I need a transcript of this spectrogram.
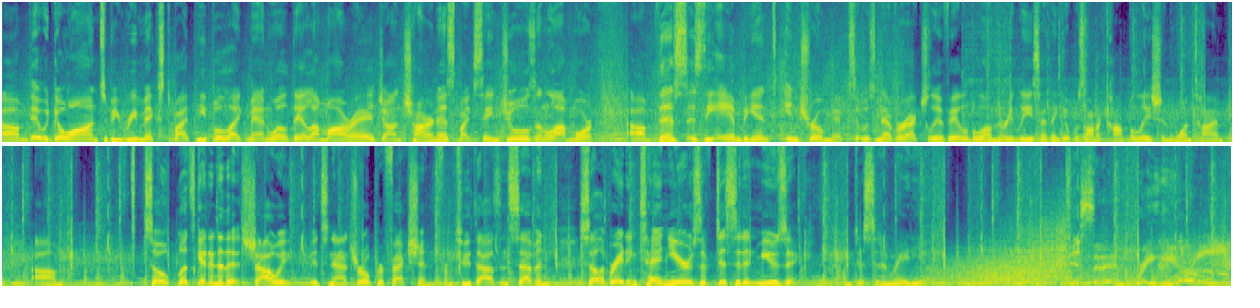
Um, it would go on to be remixed by people like Manuel de la Mare, John Charnas, Mike St. Jules, and a lot more. Um, this is the ambient intro mix. It was never actually available on the release. I think it was on a compilation one time. Um, so let's get into this, shall we? It's Natural Perfection from 2007, celebrating 10 years of dissident music on Dissident Radio. Dissident Radio.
